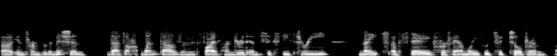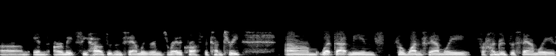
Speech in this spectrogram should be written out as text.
uh, in terms of the mission, that's 1,563 nights of stay for families with sick children um, in RMHC houses and family rooms right across the country. Um, what that means for one family, for hundreds of families,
